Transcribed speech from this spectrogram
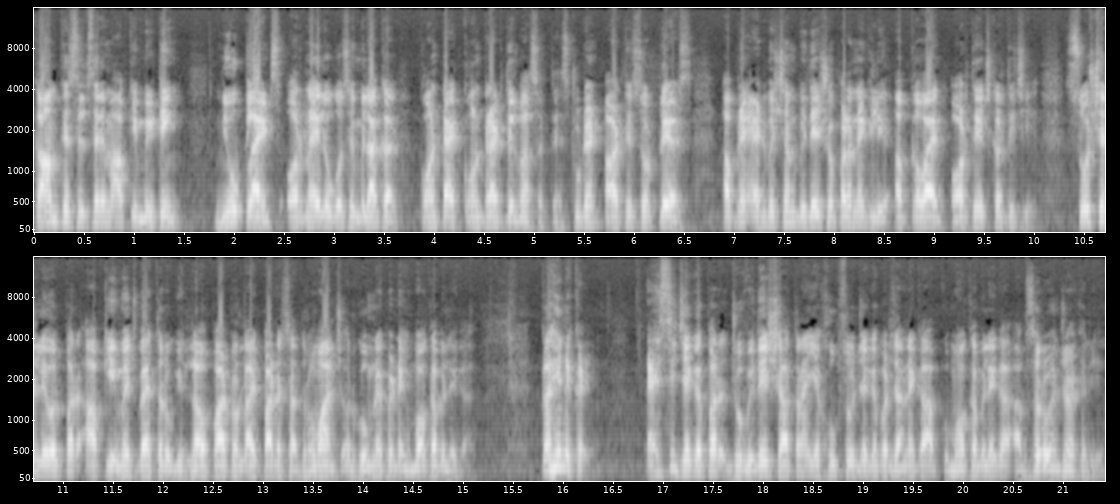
काम के सिलसिले में आपकी मीटिंग न्यू क्लाइंट्स और नए लोगों से मिलाकर कॉन्टैक्ट कॉन्ट्रैक्ट दिलवा सकते हैं। स्टूडेंट आर्टिस्ट और प्लेयर्स अपने एडमिशन विदेश में पढ़ने के लिए अब कवायद और तेज कर दीजिए। सोशल लेवल पर आपकी इमेज बेहतर होगी। लव पार्ट और लाइफ पार्ट के साथ रोमांच और घूमने फिरने का मौका मिलेगा। कहीं ना कहीं ऐसी जगह पर जो विदेश यात्राएँ या खूबसूरत जगह पर जाने का आपको मौका मिलेगा, आप ज़रूर एंजॉय करिए।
